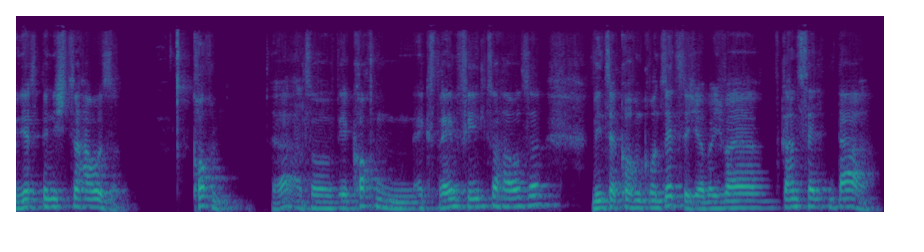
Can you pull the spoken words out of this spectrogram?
und jetzt bin ich zu Hause. Kochen. Ja, also wir kochen extrem viel zu Hause. Winzer kochen grundsätzlich, aber ich war ja ganz selten da.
